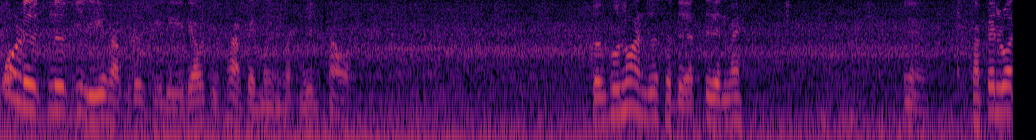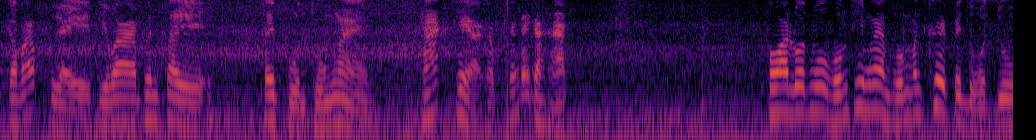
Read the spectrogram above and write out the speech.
โอ้ลึกลึกอีหลีครับลึกอีหลีเดี๋ยวสิพาไปเมืองกับมือเสาจนผู้นอนอยู่เสดือดตื่นไหมเออถ้าเป็นรถกับว่าเปื่อยที่ว่าเพิ่อนใส่ใส่ปูนถุงมาฮักแท้ครับจังได้ก็ฮักเพราะว่ารถมูผมทีมงานผมมันเคยไปโดดอยู่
